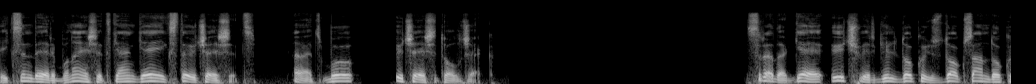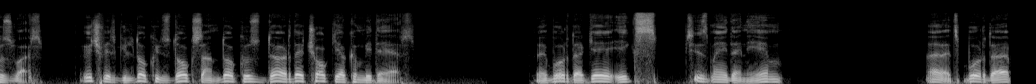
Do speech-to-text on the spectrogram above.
x'in değeri buna eşitken gx de 3'e eşit. Evet, bu 3'e eşit olacak. Sırada g 3,999 var. 3,999 4'e çok yakın bir değer. Ve burada gx, çizmeyi deneyeyim. Evet, burada,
